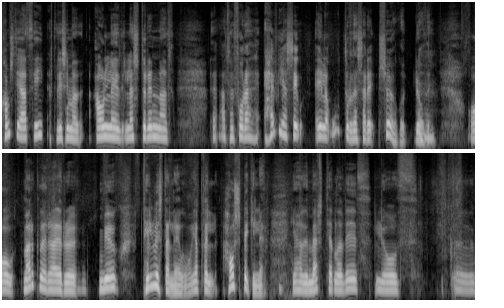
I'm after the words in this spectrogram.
komst ég að því eftir því sem að áleið lesturinn að, að þau fóru að hefja sig eiginlega út úr þessari sögu ljóðin mm -hmm. og mörg þeirra eru mjög tilvistarleg og jáfnveil hásbyggileg. Ég hafði mert hérna við ljóð 25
